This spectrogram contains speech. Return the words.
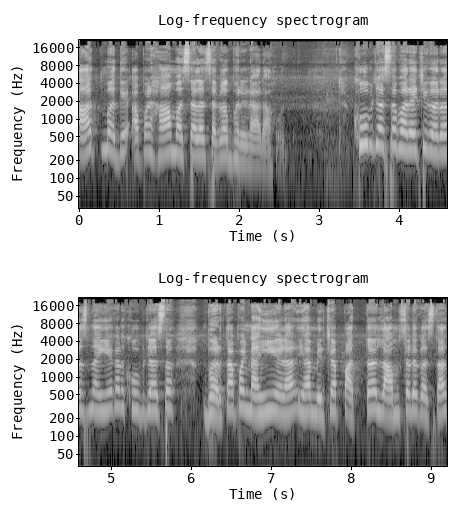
आतमध्ये आपण हा मसाला सगळा भरणार आहोत. खूप जास्त भरायची गरज नाही आहे कारण खूप जास्त भरता पण नाही येणार. ह्या मिरच्या पातळ लांबसडक असतात.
